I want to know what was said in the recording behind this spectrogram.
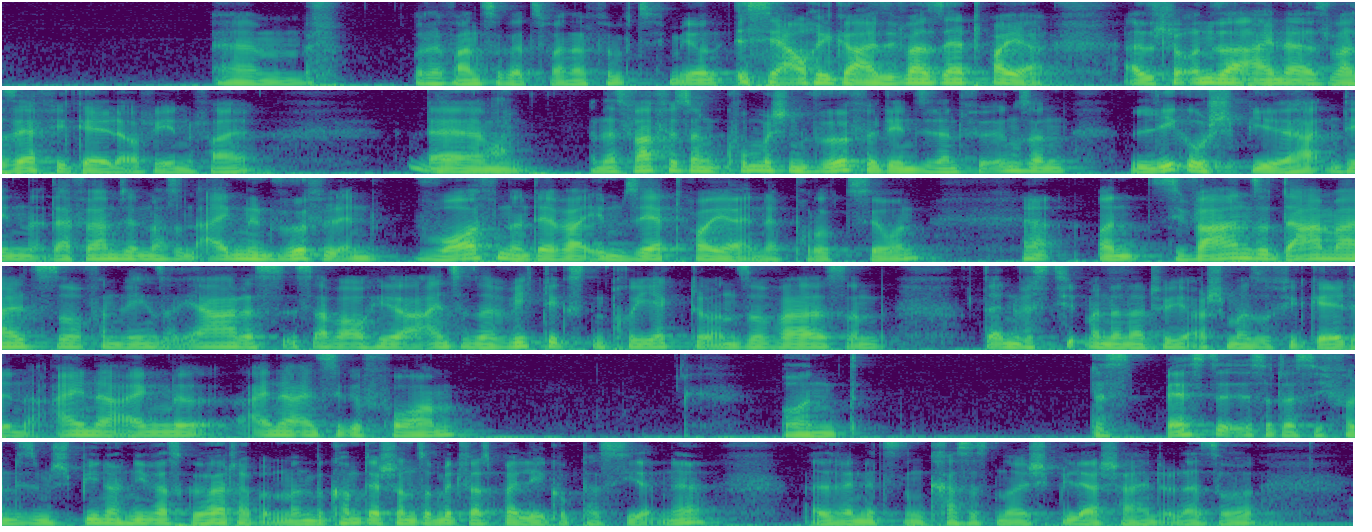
Ähm, oder waren es sogar 250 Millionen? Ist ja auch egal. Sie war sehr teuer. Also für unser einer, es war sehr viel Geld auf jeden Fall. Ähm, und das war für so einen komischen Würfel, den sie dann für irgendein Lego-Spiel hatten. Den, dafür haben sie noch so einen eigenen Würfel entworfen und der war eben sehr teuer in der Produktion. Ja. Und sie waren so damals so von wegen so, ja, das ist aber auch hier eins unserer wichtigsten Projekte und sowas. Und da investiert man dann natürlich auch schon mal so viel Geld in eine eigene, eine einzige Form. Und das Beste ist so, dass ich von diesem Spiel noch nie was gehört habe. Und man bekommt ja schon so mit, was bei Lego passiert, ne? Also wenn jetzt ein krasses neues Spiel erscheint oder so.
